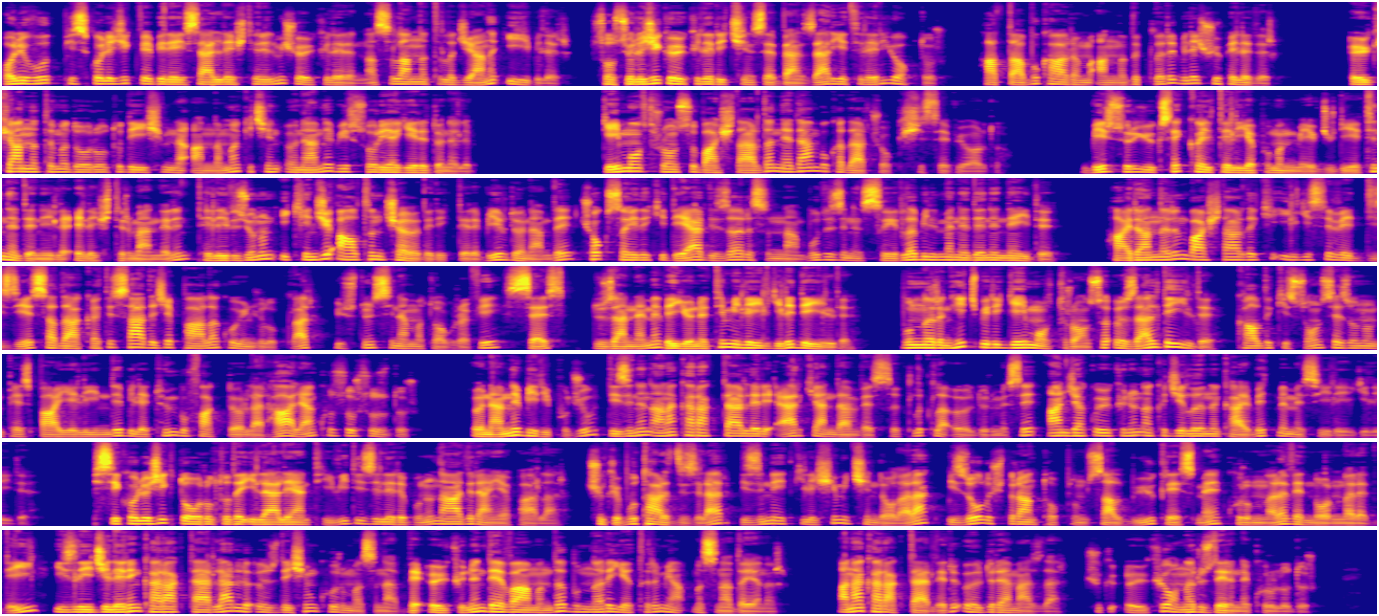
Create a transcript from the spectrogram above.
Hollywood psikolojik ve bireyselleştirilmiş öykülerin nasıl anlatılacağını iyi bilir. Sosyolojik öyküler içinse benzer yetileri yoktur. Hatta bu kavramı anladıkları bile şüphelidir. Öykü anlatımı doğrultu değişimini anlamak için önemli bir soruya geri dönelim. Game of Thrones'u başlarda neden bu kadar çok kişi seviyordu? Bir sürü yüksek kaliteli yapımın mevcudiyeti nedeniyle eleştirmenlerin televizyonun ikinci altın çağı dedikleri bir dönemde çok sayıdaki diğer dizi arasından bu dizinin sıyrılabilme nedeni neydi? Hayranların başlardaki ilgisi ve diziye sadakati sadece parlak oyunculuklar, üstün sinematografi, ses, düzenleme ve yönetim ile ilgili değildi. Bunların hiçbiri Game of Thrones'a özel değildi. Kaldı ki son sezonun pespayeliğinde bile tüm bu faktörler halen kusursuzdur. Önemli bir ipucu dizinin ana karakterleri erkenden ve sıklıkla öldürmesi ancak öykünün akıcılığını kaybetmemesiyle ilgiliydi. Psikolojik doğrultuda ilerleyen TV dizileri bunu nadiren yaparlar. Çünkü bu tarz diziler bizimle etkileşim içinde olarak bizi oluşturan toplumsal büyük resme, kurumlara ve normlara değil, izleyicilerin karakterlerle özdeşim kurmasına ve öykünün devamında bunlara yatırım yapmasına dayanır. Ana karakterleri öldüremezler. Çünkü öykü onlar üzerine kuruludur.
